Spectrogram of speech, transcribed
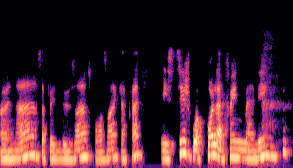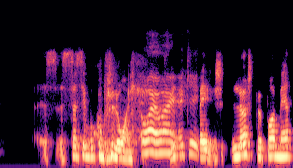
un an, ça peut être deux ans, trois ans, quatre ans. Et si je ne vois pas la fin de ma ligne, ça, c'est beaucoup plus loin. Oui, oui, OK. Ben, là, je ne peux pas mettre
